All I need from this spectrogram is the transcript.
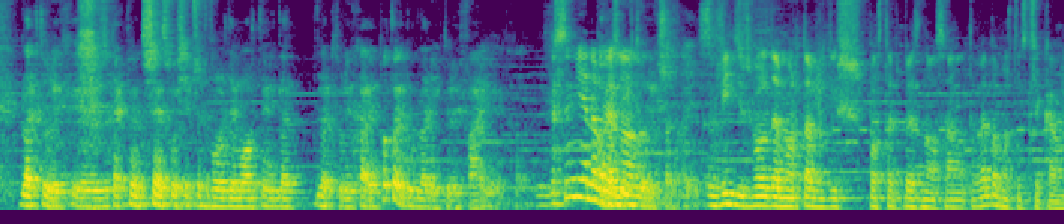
dla których, y, że tak powiem, trzęsło się przed Voldemortem i dla, dla których Harry Potter był dla niektórych fajny, Znaczy nie, no wiesz, no, widzisz Voldemorta, widzisz postać bez nosa, no to wiadomo, że to jest ciekawe.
